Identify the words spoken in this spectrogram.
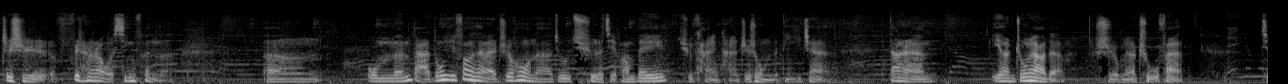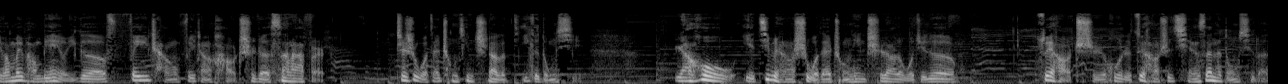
这是非常让我兴奋的。嗯，我们把东西放下来之后呢，就去了解放碑去看一看，这是我们的第一站。当然，也很重要的是我们要吃午饭。解放碑旁边有一个非常非常好吃的酸辣粉儿。这是我在重庆吃到的第一个东西，然后也基本上是我在重庆吃到的，我觉得最好吃或者最好吃前三的东西了。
